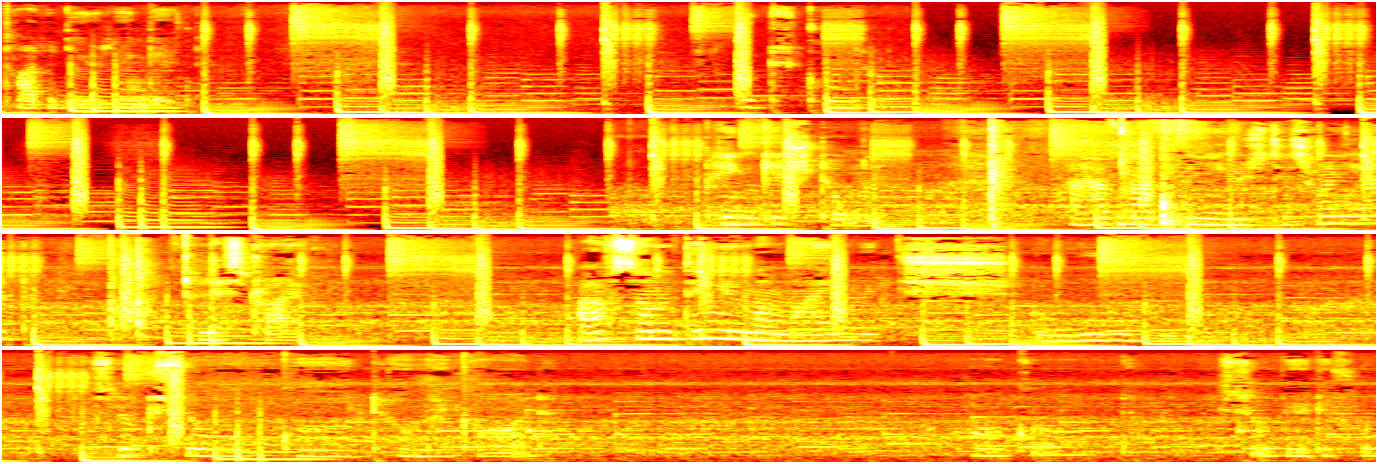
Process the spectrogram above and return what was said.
started using it pinkish tone. I have not even used this one yet. Let's try. I have something in my mind which, ooh, this looks so good. Oh my god. Oh god, so beautiful.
